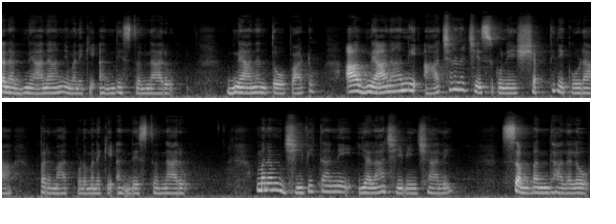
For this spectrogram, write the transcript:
తన జ్ఞానాన్ని మనకి అందిస్తున్నారు. జ్ఞానంతో పాటు ఆ జ్ఞానాన్ని ఆచరణ చేసుకునే శక్తిని కూడా పరమాత్ముడు మనకి అందిస్తున్నారు. మనం జీవితాన్ని ఎలా జీవించాలి? సంబంధాలలో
